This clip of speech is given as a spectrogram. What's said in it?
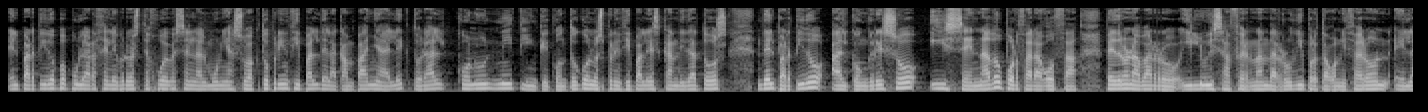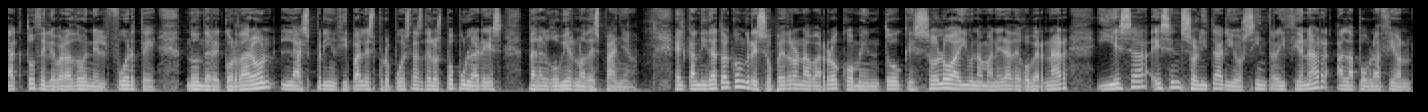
El Partido Popular celebró este jueves en la Almunia su acto principal de la campaña electoral con un mitin que contó con los principales candidatos del partido al Congreso y Senado por Zaragoza. Pedro Navarro y Luisa Fernanda Rudi protagonizaron el acto celebrado en el Fuerte, donde recordaron las principales propuestas de los populares para el gobierno de España. El candidato al Congreso, Pedro Navarro, comentó que solo hay una manera de gobernar y esa es en solitario, sin traicionar a la población.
